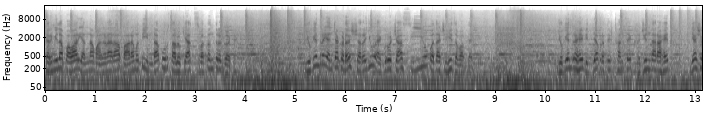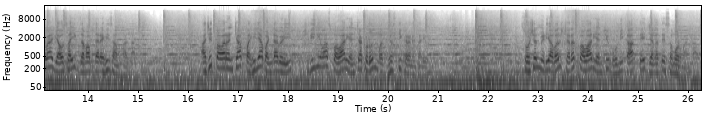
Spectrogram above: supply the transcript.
शर्मिला पवार यांना मानणारा बारामती इंदापूर तालुक्यात स्वतंत्र गट आहे. युगेंद्र यांच्याकडे शरयू अॅग्रोच्या सीईओ पदाचीही जबाबदारी आहे. युगेंद्र हे विद्या प्रतिष्ठानचे खजिनदार आहेत याशिवाय व्यावसायिक जबाबदाऱ्याही सांभाळतात. अजित पवारांच्या पहिल्या बंडावेळी श्रीनिवास पवार यांच्याकडून मध्यस्थी करण्यात आली होती. सोशल मीडियावर शरद पवार यांची भूमिका ते जनतेसमोर मांडतात.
